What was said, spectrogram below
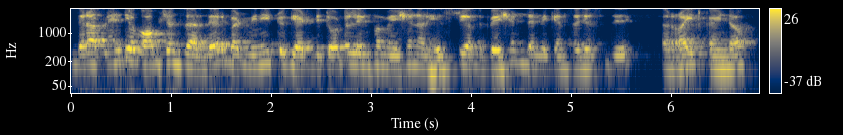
there are plenty of options are there, but we need to get the total information or history of the patient, then we can suggest the right kind of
